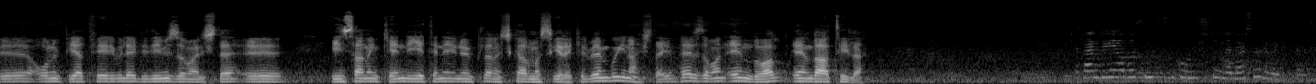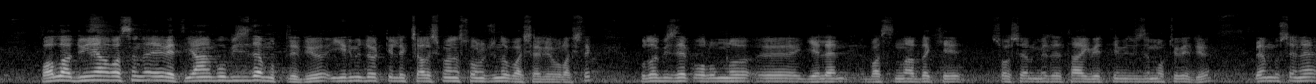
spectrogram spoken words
e, olimpiyat feyri dediğimiz zaman işte e, insanın kendi yeteneğini ön plana çıkarması gerekir. Ben bu inançtayım. Her zaman en doğal, en rahatıyla. Efendim dünya basını sizi konuştu. Neler söylemek istersiniz? Vallahi dünya havasını evet yani bu bizi de mutlu ediyor. 24 yıllık çalışmanın sonucunda başarıya ulaştık. Bu da biz hep olumlu e, gelen basınlardaki sosyal medyada takip ettiğimiz bizi motive ediyor. Ben bu sene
